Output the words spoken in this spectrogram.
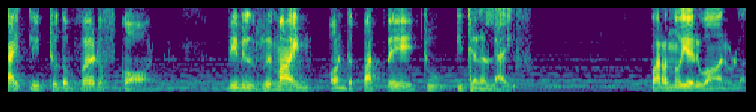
tightly to the word of God we will remain on the pathway to eternal life പറന്നുയരുവാനുള്ള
